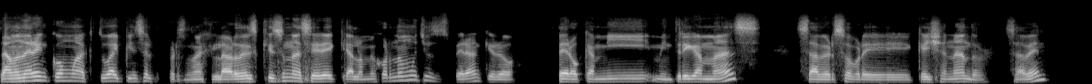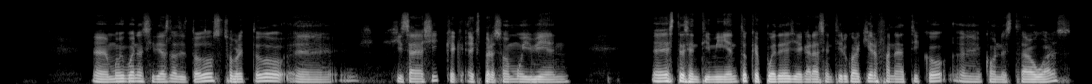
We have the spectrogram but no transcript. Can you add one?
la manera en cómo actúa y piensa el personaje. La verdad es que es una serie que a lo mejor no muchos esperan, pero, pero que a mí me intriga más saber sobre Keisha Nandor, ¿saben? Eh, muy buenas ideas las de todos, sobre todo eh, Hisashi, que expresó muy bien este sentimiento que puede llegar a sentir cualquier fanático eh, con Star Wars.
